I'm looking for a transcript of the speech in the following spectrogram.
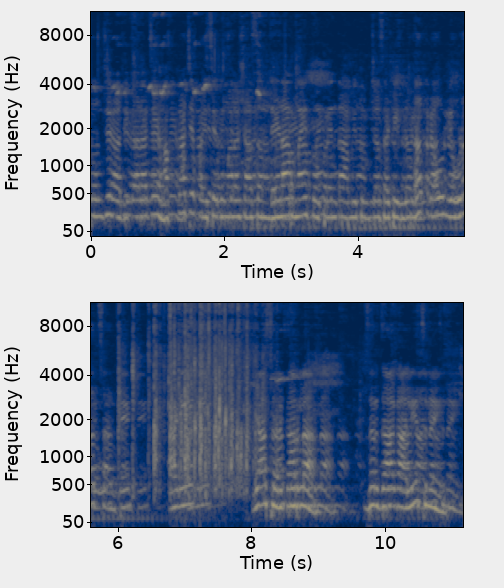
तुमचे अधिकाराचे हक्काचे पैसे तुम्हाला शासन देणार नाही तोपर्यंत आम्ही तुमच्यासाठी लढत राहू एवढंच सांगते. आणि या सरकारला जर जाग आलीच नाही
